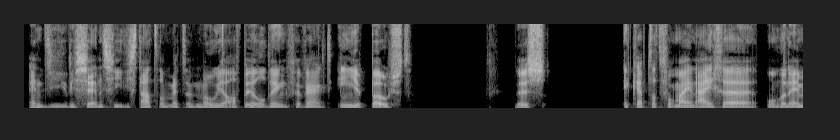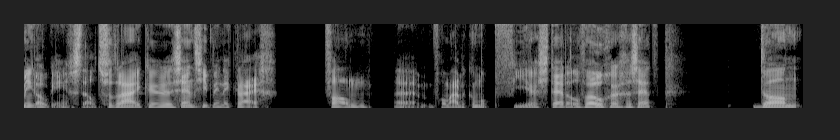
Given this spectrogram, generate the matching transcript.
En die recensie die staat dan met een mooie afbeelding verwerkt in je post. Dus ik heb dat voor mijn eigen onderneming ook ingesteld. Zodra ik een recensie binnenkrijg van, uh, voor mij heb ik hem op vier sterren of hoger gezet, dan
